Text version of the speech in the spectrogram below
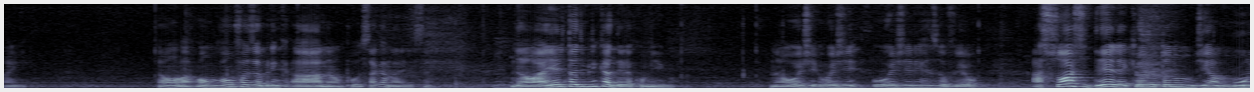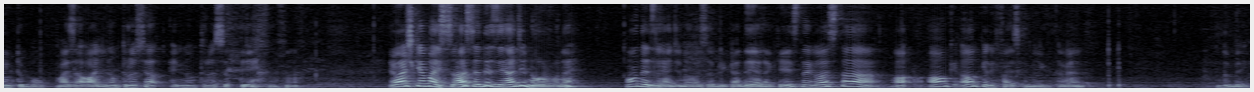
Aí. Então vamos lá, vamos, vamos fazer a brincadeira. Ah, não, pô, sacanagem isso aí. Não, aí ele tá de brincadeira comigo. Não, hoje, hoje, hoje ele resolveu. A sorte dele é que hoje eu tô num dia muito bom. Mas ó, ele não trouxe, a- ele não trouxe o T. Eu acho que é mais fácil eu desenhar de novo, né? Vamos desenhar de novo essa brincadeira? Que esse negócio tá. Ó, ó, o que- ó o que ele faz comigo, tá vendo? Tudo bem.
